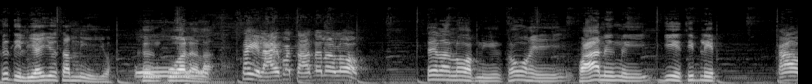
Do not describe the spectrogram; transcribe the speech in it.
คือติเหลียอยู่ซ้ำนี่อยู่เคิงกลัวแล้วล่ะใส่หลายว่าตาแต่ละรอบ แต่ละรอบนี่เขาให้ฝาหนึ่งนี่ยี่สิบลิตรครับ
